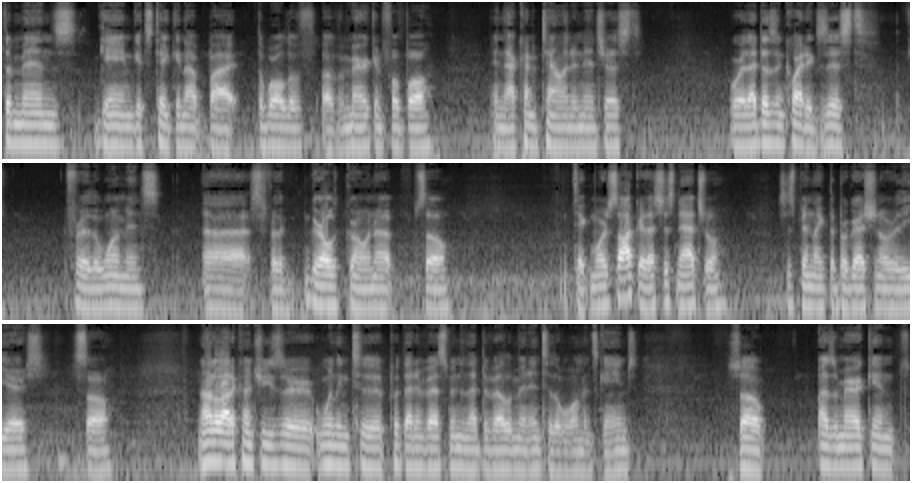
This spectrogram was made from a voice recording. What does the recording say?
the men's game gets taken up by the world of, of American football and that kind of talent and interest, where that doesn't quite exist for the women's, uh, for the girls growing up. So take more soccer. That's just natural. It's just been like the progression over the years. So not a lot of countries are willing to put that investment and that development into the women's games. So as Americans,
